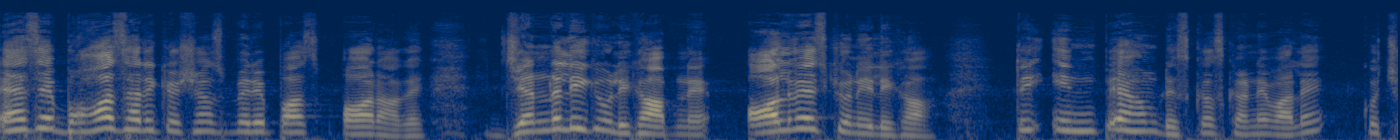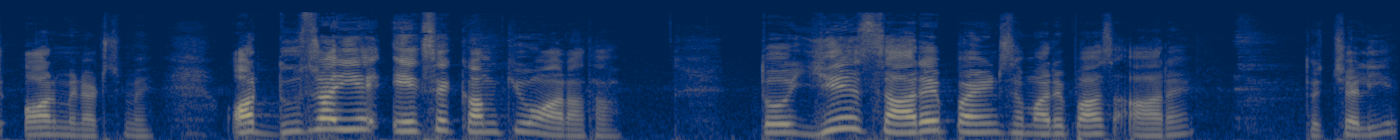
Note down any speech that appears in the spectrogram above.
ऐसे बहुत सारे क्वेश्चंस मेरे पास और आ गए। जनरली क्यों लिखा आपने? ऑलवेज क्यों नहीं लिखा? तो इन पे हम डिस्कस करने वाले कुछ और मिनट्स में। और दूसरा ये एक से कम क्यों आ रहा था? तो ये सारे पॉइंट्स हमारे पास आ रहे हैं। तो चलिए।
